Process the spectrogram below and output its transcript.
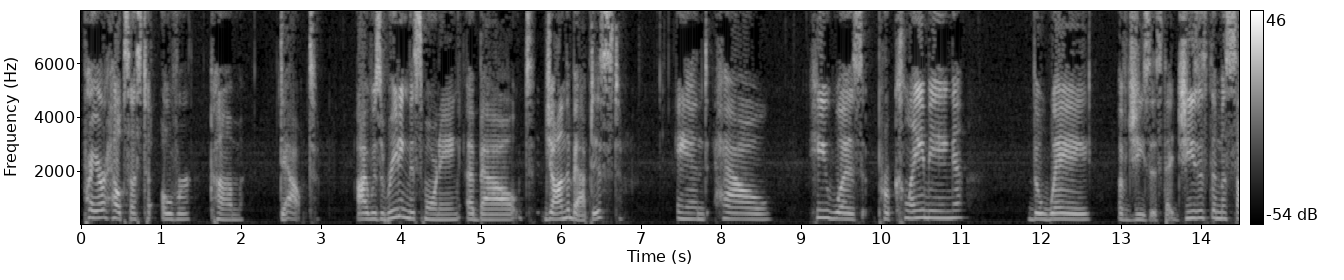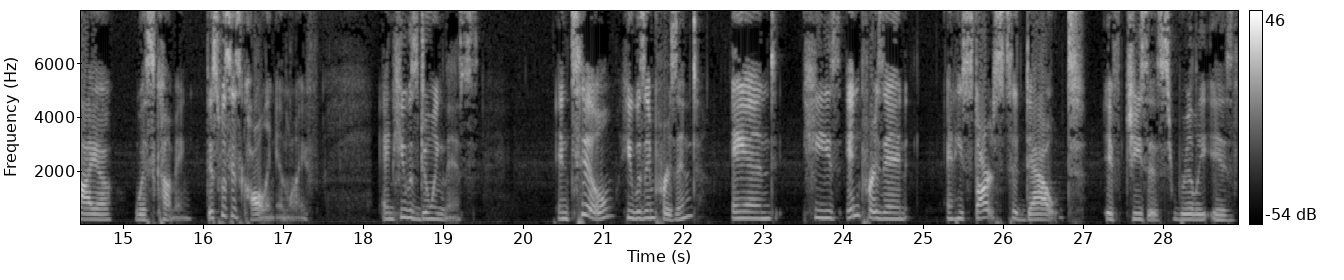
prayer helps us to overcome doubt. I was reading this morning about John the Baptist and how he was proclaiming the way of Jesus, that Jesus the Messiah was coming. This was his calling in life. And he was doing this until he was imprisoned. And he's in prison and he starts to doubt if Jesus really is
